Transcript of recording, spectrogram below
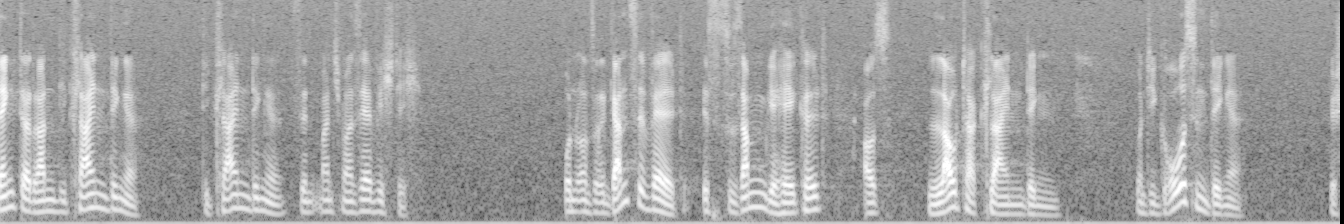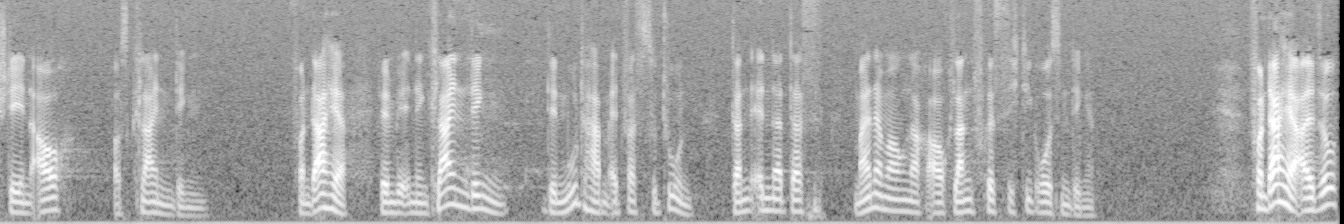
denk daran, die kleinen Dinge, die kleinen Dinge sind manchmal sehr wichtig. Und unsere ganze Welt ist zusammengehäkelt aus lauter kleinen Dingen. Und die großen Dinge bestehen auch aus kleinen Dingen. Von daher, wenn wir in den kleinen Dingen den Mut haben, etwas zu tun, dann ändert das meiner Meinung nach auch langfristig die großen Dinge. Von daher also,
